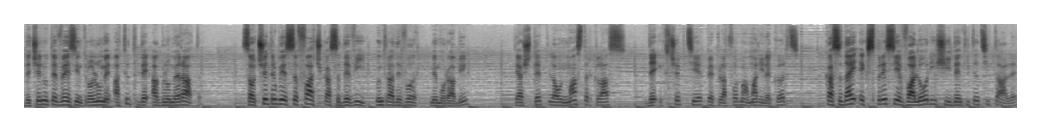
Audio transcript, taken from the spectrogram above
de ce nu te vezi într-o lume atât de aglomerată sau ce trebuie să faci ca să devii într-adevăr memorabil, te aștept la un masterclass de excepție pe platforma Marile Cărți ca să dai expresie valorii și identității tale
